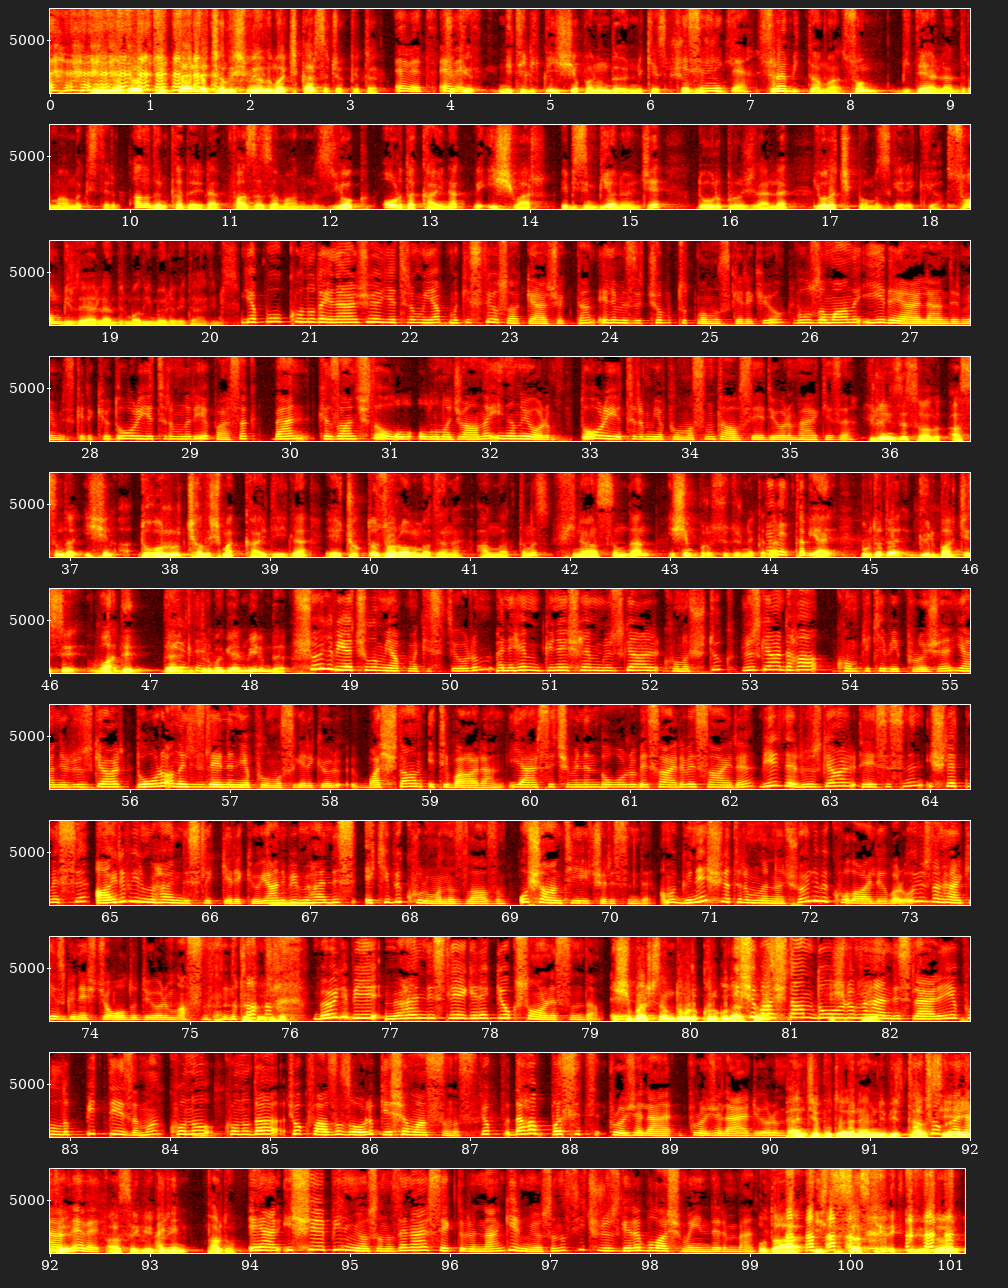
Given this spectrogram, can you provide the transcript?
Bunun adı Türklerle çalışmayalıma çıkarsa çok kötü. Evet, Çünkü evet. nitelikli iş yapanın da önünü kesmiş Kesinlikle. oluyorsunuz. Süren bitti ama son bir değerlendirme almak isterim. Anladığım kadarıyla fazla zamanımız yok. Orada kaynak ve iş var ve bizim bir an önce doğru projelerle yola çıkmamız gerekiyor. Son bir değerlendirme alayım öyle veda edeyim. Ya bu konuda enerji yatırımı yapmak istiyorsak gerçekten elimizi çabuk tutmamız gerekiyor. Bu zamanı iyi değerlendirmemiz gerekiyor. Doğru yatırımları yaparsak ben kazançlı ol- olunacağına inanıyorum. Doğru yatırım yapılmasını tavsiye ediyorum herkese. Yüreğinize sağlık. Aslında işin doğru çalışmak kaydıyla e, çok da zor olmadığını anlattınız. Finansından işin prosedürüne kadar. Evet. Tabii yani burada da gül bahçesi vaat der bir duruma gelmeyelim de. Şöyle bir açılım yapmak istiyorum. Hani hem güneş hem rüzgar konuştuk. Rüzgar daha komplike bir proje. Yani rüzgar doğru analizlerinin yapılması gerekiyor. Baştan itibaren yer seçiminin doğru vesaire vesaire. Bir de rüzgar tesisinin işletmesi ayrı bir mühendislik gerekiyor. Yani hmm. bir mühendis ekibi kurmanız lazım. O şantiye içerisinde. Ama güneş yatırımlarının şöyle bir kolaylığı var. O yüzden herkes güneşçi oldu diyorum aslında. Böyle bir mühendisliğe gerek yok sonrasında. İşi baştan doğru kurgularsanız. İşi baştan doğru iş mühendislerle yapılıp bittiği zaman konu konuda çok fazla zorluk yaşamazsınız. Yok daha basit projeler projeler diyorum. Bence bu da önemli bir tavsiyeydi. Bu çok önemli evet. ASG Green hani, Pardon. Eğer işi bilmiyorsanız, enerji sektöründen girmiyorsanız hiç rüzgara bulaşmayın derim ben. O daha ihtisas gerektiriyor doğru.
